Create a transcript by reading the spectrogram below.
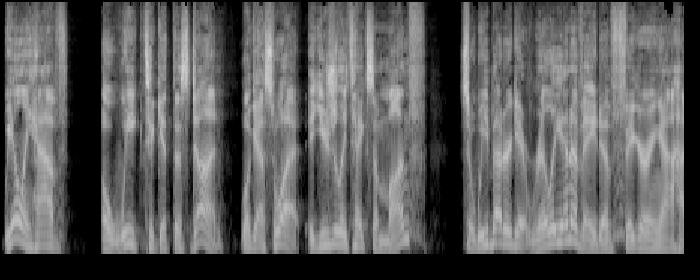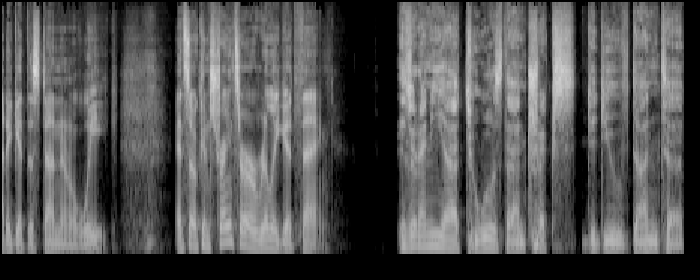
we only have a week to get this done. Well, guess what? It usually takes a month. So we better get really innovative figuring out how to get this done in a week. And so constraints are a really good thing. Is there any uh, tools and tricks that you've done to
